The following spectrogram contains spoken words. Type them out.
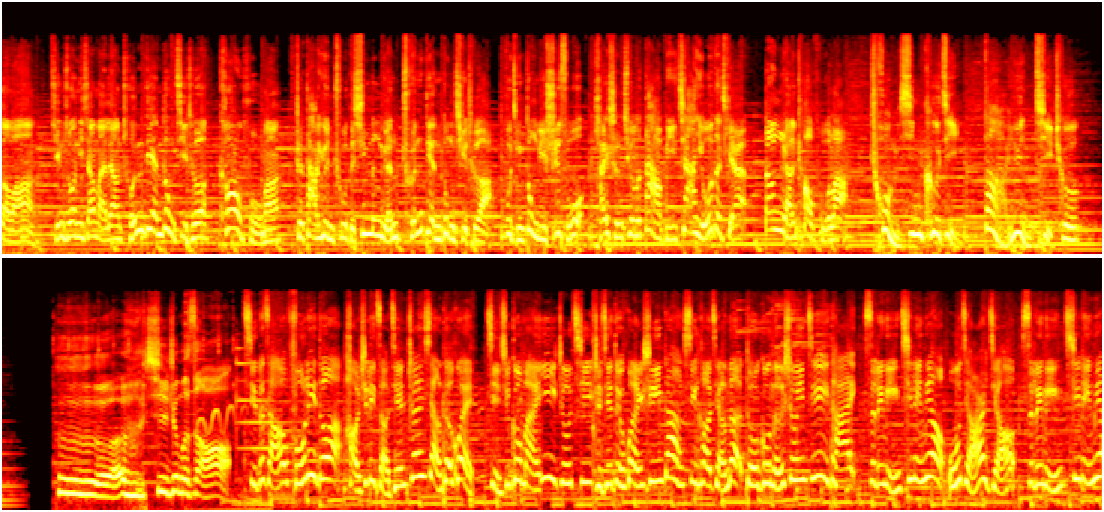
老王，听说你想买辆纯电动汽车，靠谱吗？这大运出的新能源纯电动汽车啊，不仅动力十足，还省去了大笔加油的钱，当然靠谱了。创新科技，大运汽车。呃，起这么早？起得早，福利多！好视力早间专享特惠，仅需购买一周期，直接兑换声音大、信号强的多功能收音机一台。四零零七零六五九二九，四零零七零六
